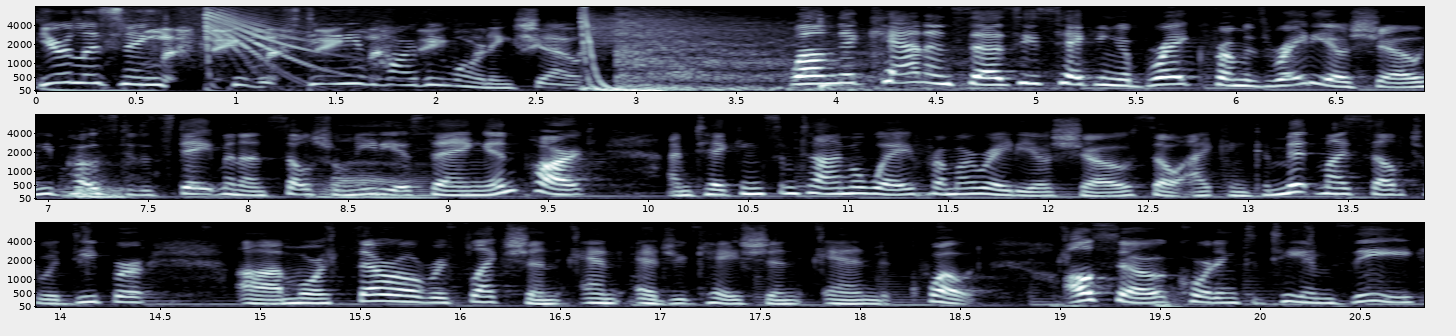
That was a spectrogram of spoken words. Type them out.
You're listening to the Steve Harvey Morning Show. Well, Nick Cannon says he's taking a break from his radio show. He posted a statement on social media saying, in part, I'm taking some time away from our radio show so I can commit myself to a deeper, uh, more thorough reflection and education, end quote. Also, according to TMZ,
